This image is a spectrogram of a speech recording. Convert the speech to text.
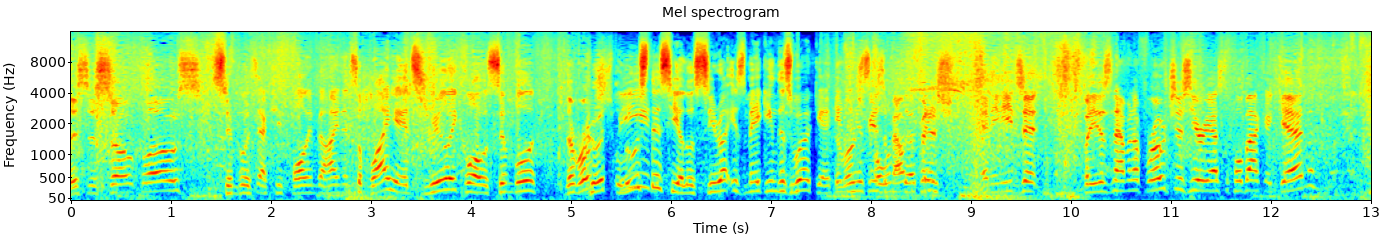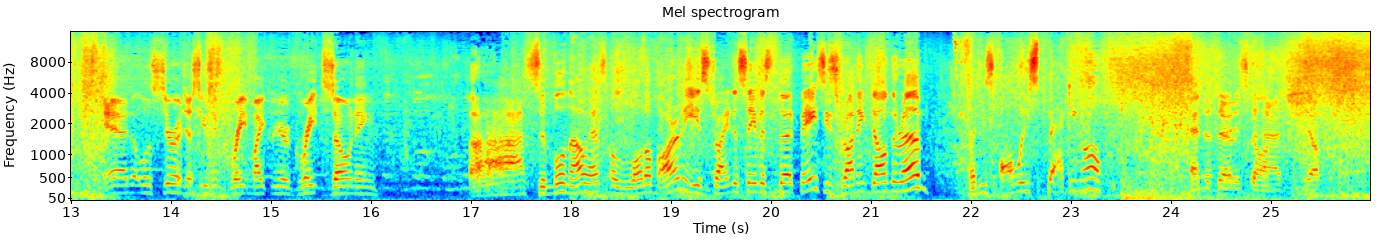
This is so close. Symbol is actually falling behind in supply here. It's really close. Symbol The could speed- lose this here. Losira is making this work. The Roach is about to finish, base. and he needs it, but he doesn't have enough Roaches here. He has to pull back again. And Losira just using great micro here, great zoning. Ah, Symbol now has a lot of army. He's trying to save his third base. He's running down the ramp, but he's always backing off. And the third is the gone. hatch. Yep.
